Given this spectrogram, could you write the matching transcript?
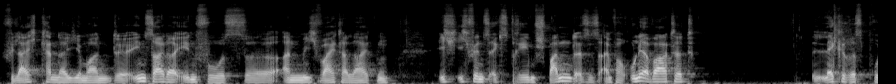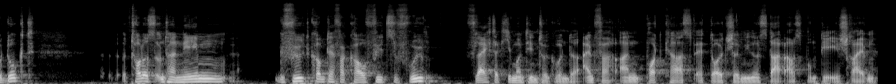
Vielleicht kann da jemand äh, Insider-Infos äh, an mich weiterleiten. Ich, ich finde es extrem spannend. Es ist einfach unerwartet. Leckeres Produkt, tolles Unternehmen. Gefühlt kommt der Verkauf viel zu früh. Vielleicht hat jemand Hintergründe. Einfach an podcast.deutsche-startups.de schreiben.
